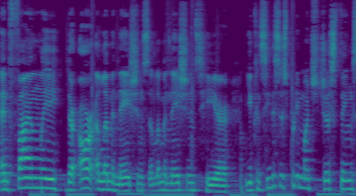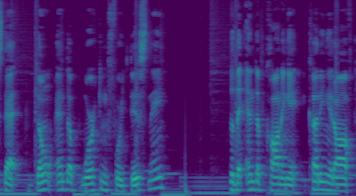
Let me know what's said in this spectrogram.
And finally, there are eliminations. Eliminations here. You can see this is pretty much just things that don't end up working for Disney. So they end up cutting it, cutting it off.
